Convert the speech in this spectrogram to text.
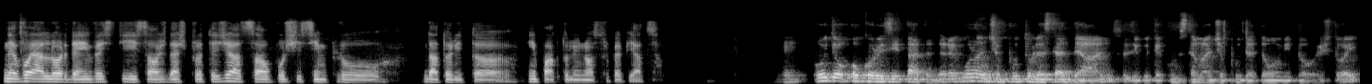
nevoia lor de a investi sau de a-și proteja sau pur și simplu datorită impactului nostru pe piață. Uite, o, o curiozitate. De regulă, începutul ăstea de ani, să zic, uite cum suntem la început de 2022,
